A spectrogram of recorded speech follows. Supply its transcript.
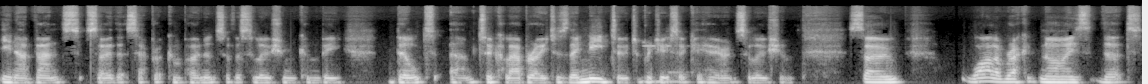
in advance so that separate components of a solution can be built um, to collaborate as they need to to produce a coherent solution. So while I recognize that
